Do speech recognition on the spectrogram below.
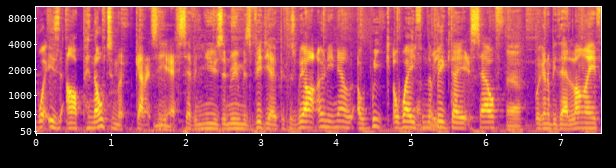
what is our penultimate Galaxy mm. S7 news and rumours video because we are only now a week away One from the week. big day itself. Yeah. We're going to be there live.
